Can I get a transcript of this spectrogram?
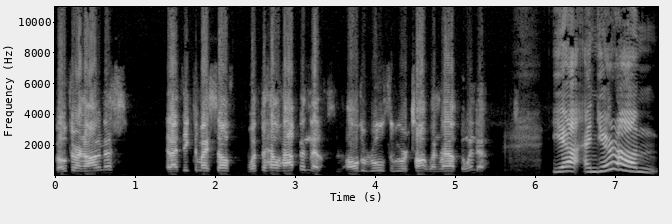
both are anonymous. And I think to myself, what the hell happened that all the rules that we were taught went right out the window? Yeah, and you're um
